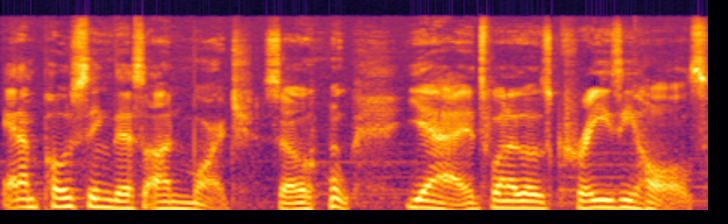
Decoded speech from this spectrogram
and I'm posting this on March. So yeah, it's one of those crazy hauls.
